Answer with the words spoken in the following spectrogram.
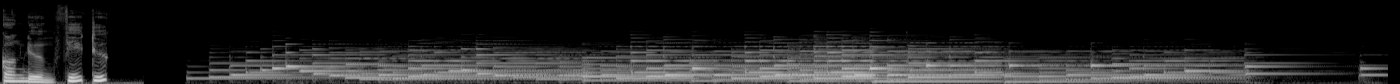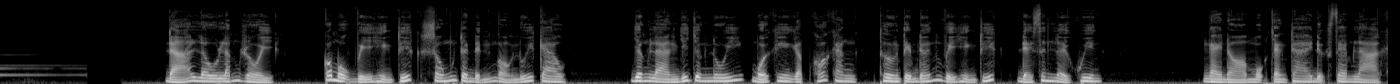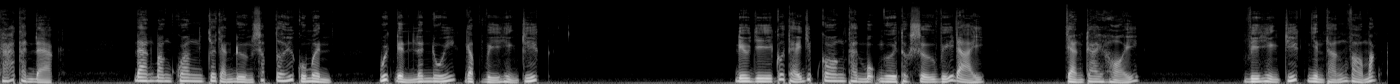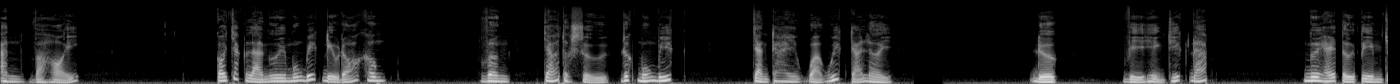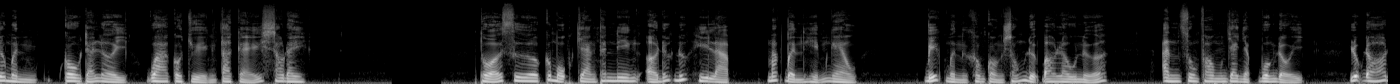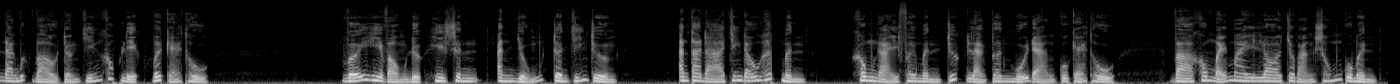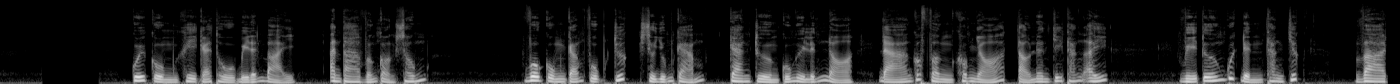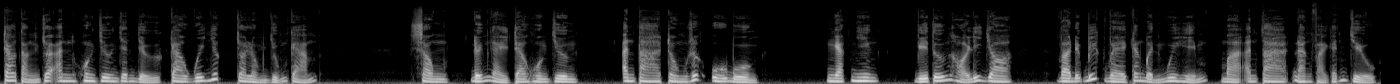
con đường phía trước. Đã lâu lắm rồi, có một vị hiền triết sống trên đỉnh ngọn núi cao. Dân làng dưới chân núi mỗi khi gặp khó khăn thường tìm đến vị hiền triết để xin lời khuyên. Ngày nọ, một chàng trai được xem là khá thành đạt đang băn khoăn cho chặng đường sắp tới của mình, quyết định lên núi gặp vị hiền triết. Điều gì có thể giúp con thành một người thật sự vĩ đại? Chàng trai hỏi. Vị hiền triết nhìn thẳng vào mắt anh và hỏi. Có chắc là ngươi muốn biết điều đó không? Vâng cháu thật sự rất muốn biết. Chàng trai quả quyết trả lời. Được, vị hiền triết đáp. Ngươi hãy tự tìm cho mình câu trả lời qua câu chuyện ta kể sau đây thuở xưa có một chàng thanh niên ở đất nước hy lạp mắc bệnh hiểm nghèo. Biết mình không còn sống được bao lâu nữa, anh xung phong gia nhập quân đội, lúc đó đang bước vào trận chiến khốc liệt với kẻ thù. Với hy vọng được hy sinh, anh dũng trên chiến trường, anh ta đã chiến đấu hết mình, không ngại phơi mình trước làn tên mũi đạn của kẻ thù và không mảy may lo cho mạng sống của mình. Cuối cùng khi kẻ thù bị đánh bại, anh ta vẫn còn sống vô cùng cảm phục trước sự dũng cảm can trường của người lính nọ đã góp phần không nhỏ tạo nên chiến thắng ấy vị tướng quyết định thăng chức và trao tặng cho anh huân chương danh dự cao quý nhất cho lòng dũng cảm Xong, đến ngày trao huân chương, anh ta trông rất u buồn. Ngạc nhiên, vị tướng hỏi lý do và được biết về căn bệnh nguy hiểm mà anh ta đang phải gánh chịu.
